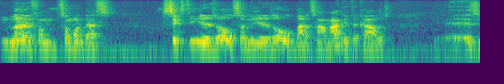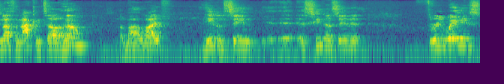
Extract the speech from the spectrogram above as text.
you learn from someone that's 60 years old, 70 years old by the time I get to college. It's nothing I can tell him about life. He done seen, it's, he done seen it three ways,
